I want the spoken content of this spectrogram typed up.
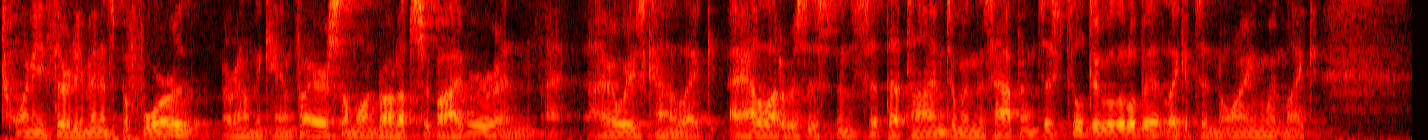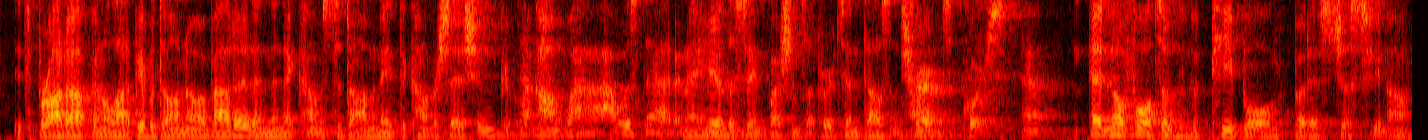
20, 30 minutes before around the campfire, someone brought up Survivor, and I, I always kind of like, I had a lot of resistance at that time to when this happens. I still do a little bit. Like, it's annoying when, like, it's brought up and a lot of people don't know about it, and then it comes to dominate the conversation. People are like, oh, wow, how was that? And I hear the same questions I've heard 10,000 times. Of course. Yeah. At no fault of the people, but it's just, you know,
